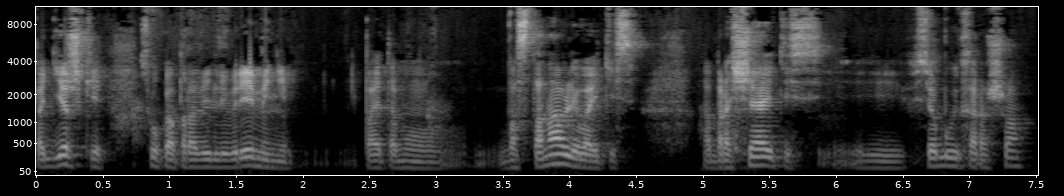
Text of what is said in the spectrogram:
поддержки, сколько провели времени. Поэтому восстанавливайтесь обращайтесь, и все будет хорошо.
